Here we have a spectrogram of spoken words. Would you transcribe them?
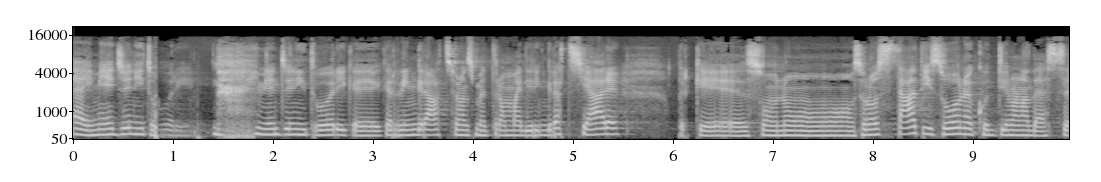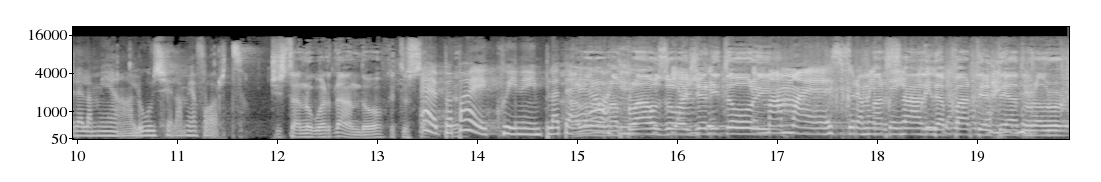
Eh, i miei genitori, i miei genitori che, che ringrazio, non smetterò mai di ringraziare perché sono, sono stati, sono e continuano ad essere la mia luce, la mia forza. Ci stanno guardando? Che tu Eh, papà è qui in platea. Allora un applauso ai genitori. e mamma è sicuramente Marsali da parte del Teatro Lauro.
